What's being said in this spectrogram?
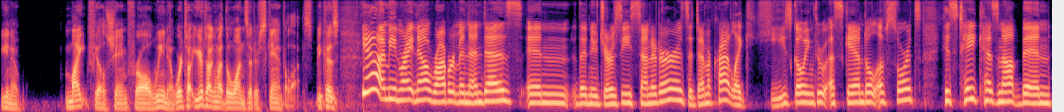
you know, might feel shame for all we know. We're ta- you're talking about the ones that are scandalized because Yeah, I mean, right now, Robert Menendez in the New Jersey senator is a Democrat. Like, he's going through a scandal of sorts. His take has not been,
